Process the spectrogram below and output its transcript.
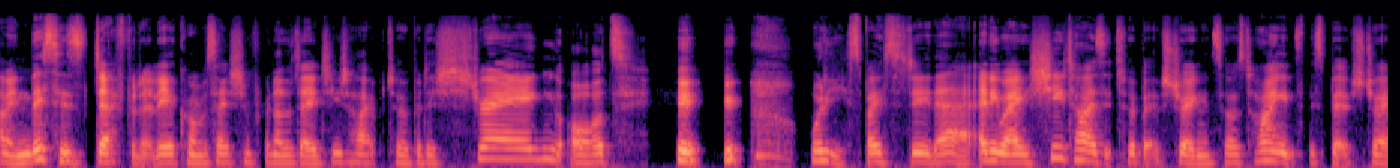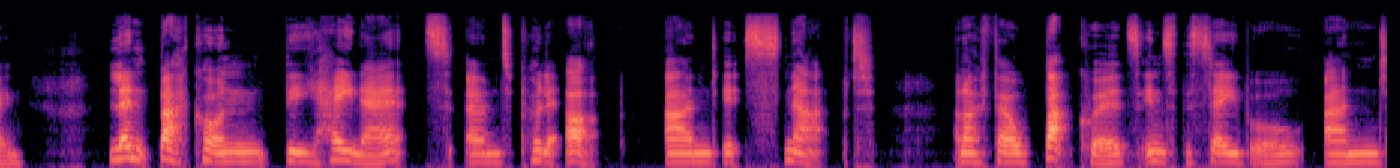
I mean this is definitely a conversation for another day. Do you tie it to a bit of string or to what are you supposed to do there? Anyway, she ties it to a bit of string, so I was tying it to this bit of string, leant back on the hay net um to pull it up and it snapped and I fell backwards into the stable and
